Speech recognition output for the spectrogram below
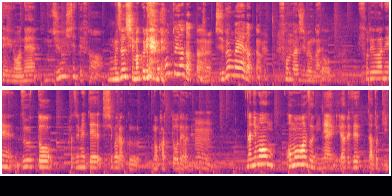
ていうのはね矛盾しててさ。矛盾しまくりだよね。本当嫌だったの。自分が嫌だったの。そんな自分がね。それはねずっと始めてしばらくの葛藤だよね。うん。何も思わずにねやれてた時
